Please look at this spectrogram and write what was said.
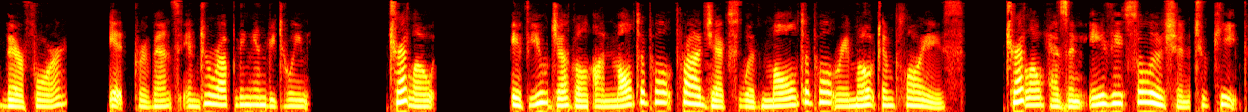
therefore, it prevents interrupting in between. Trello If you juggle on multiple projects with multiple remote employees, Trello has an easy solution to keep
